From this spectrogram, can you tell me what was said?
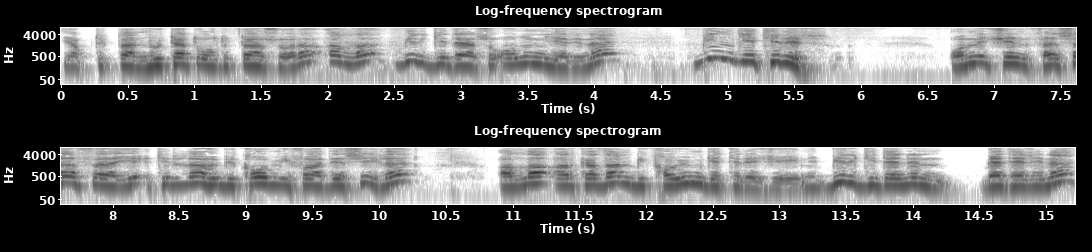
yaptıktan, mürtet olduktan sonra Allah bir giderse onun yerine bin getirir. Onun için fesefe ye'tillahu bi kavm ifadesiyle Allah arkadan bir kavim getireceğini, bir gidenin bedeline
